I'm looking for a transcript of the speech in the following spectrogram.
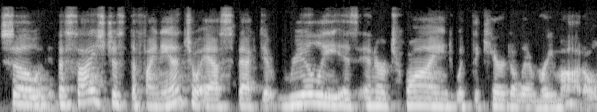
So, besides just the financial aspect, it really is intertwined with the care delivery model.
